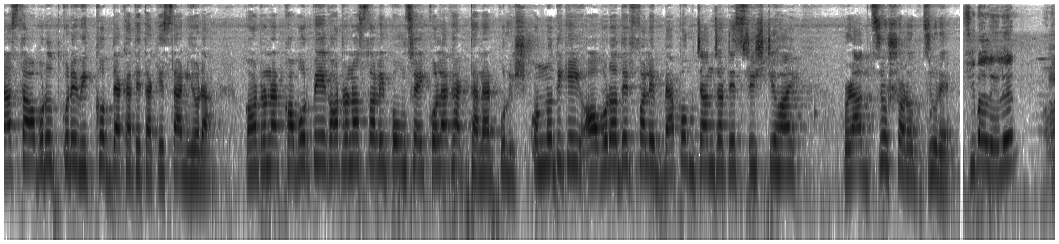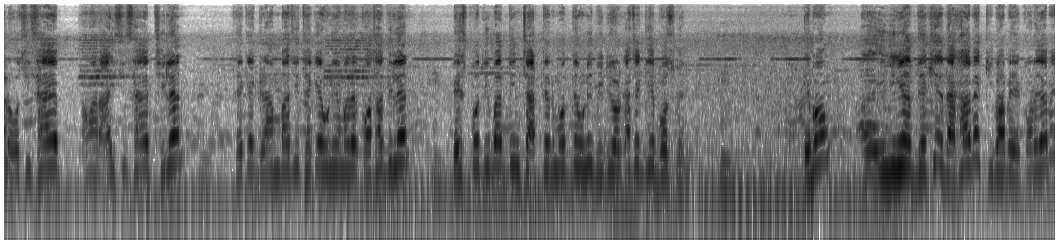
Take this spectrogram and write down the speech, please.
রাস্তা অবরোধ করে বিক্ষোভ দেখাতে থাকে স্থানীয়রা। ঘটনার খবর পেয়ে ঘটনাস্থলে পৌঁছায় কোলাঘাট থানার পুলিশ। অন্যদিকে এই অবরোধের ফলে ব্যাপক যানজটের সৃষ্টি হয় রাজ্য সড়ক জুড়ে। এলেন, আমার ওসি সাহেব, আমার আইসি সাহেব ছিলেন। থেকে গ্রামবাসী থেকে উনি আমাদের কথা দিলেন। বৃহস্পতিবার দিন চারটের মধ্যে উনি ভিডিওর কাছে গিয়ে বসবেন। এবং ইঞ্জিনিয়ার দেখিয়ে দেখা হবে কীভাবে এ করা যাবে,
